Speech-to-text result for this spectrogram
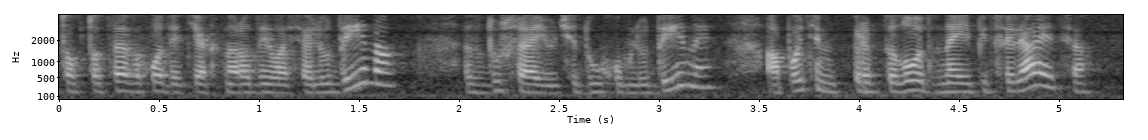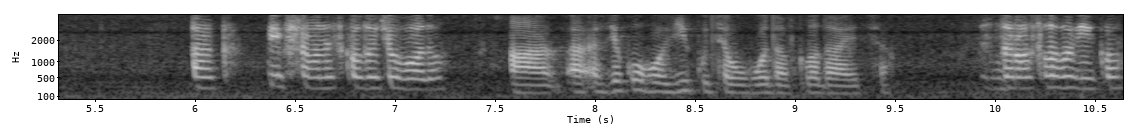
Тобто це виходить, як народилася людина з душею чи духом людини, а потім рептилоїд в неї підселяється? Так, якщо вони складуть угоду А, а з якого віку ця угода вкладається? з дорослого віку.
